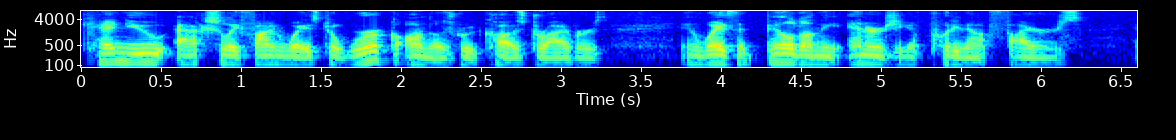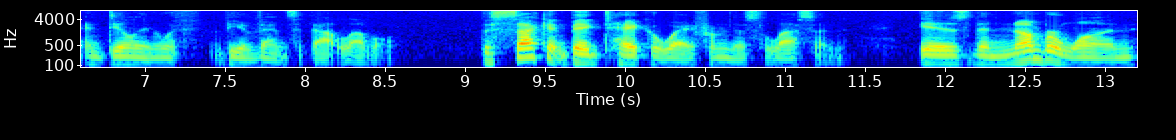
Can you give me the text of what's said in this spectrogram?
can you actually find ways to work on those root cause drivers in ways that build on the energy of putting out fires and dealing with the events at that level? The second big takeaway from this lesson is the number one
